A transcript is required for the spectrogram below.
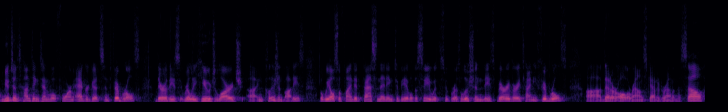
mutant huntingtin will form aggregates and fibrils. There are these really huge, large inclusion bodies, but we also find it fascinating to be able to see with super resolution these very, very tiny fibrils that are all around, scattered around in the cell.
